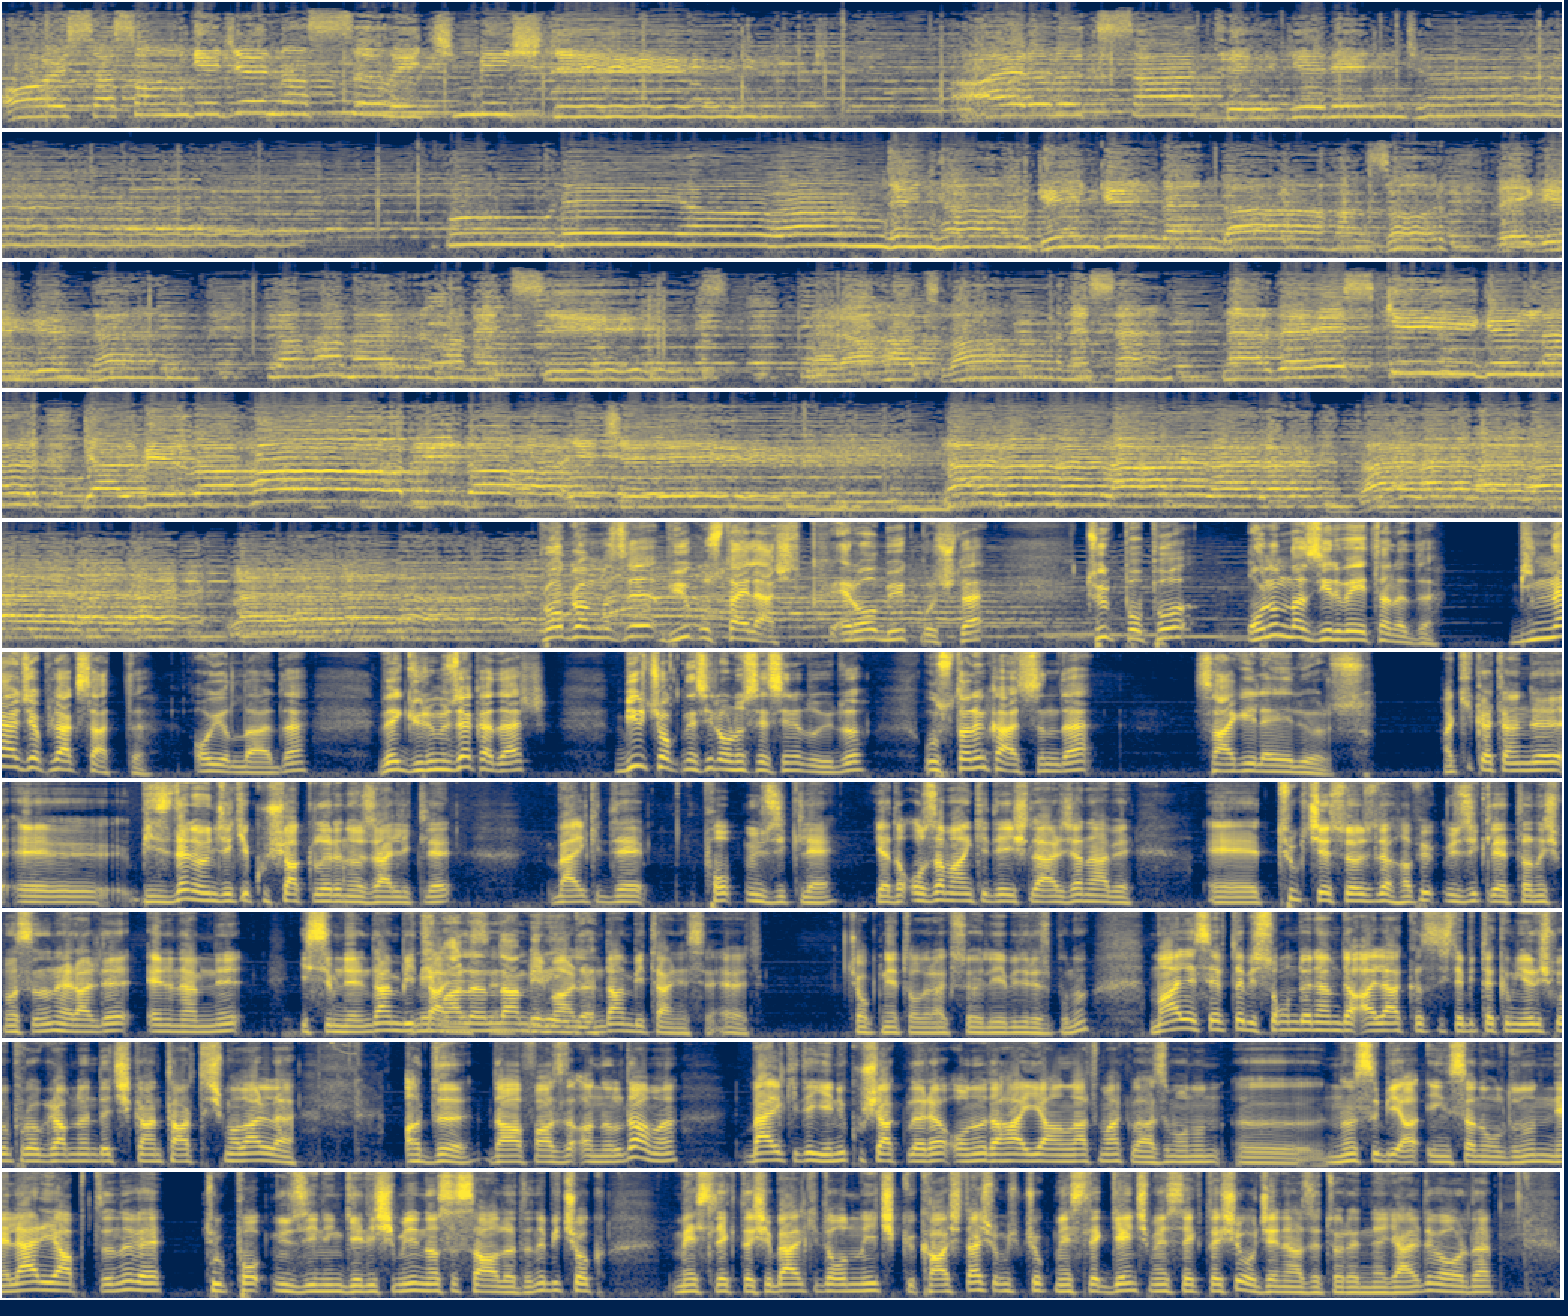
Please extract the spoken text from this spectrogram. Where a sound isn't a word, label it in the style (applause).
Oysa son gece nasıl içmiştik Ayrılık saati gelince Bu ne yalan dünya? Gün günden daha zor ve gün günden daha merhametsiz. Ne rahat var ne sen nerede eski günler gel bir daha Programımızı Büyük Usta'yla açtık. Erol Büyükburç'ta. Türk popu onunla zirveyi tanıdı. Binlerce plak sattı o yıllarda. Ve günümüze kadar birçok nesil onun sesini duydu. Ustanın karşısında saygıyla eğiliyoruz. Hakikaten de e, bizden önceki kuşakların özellikle belki de pop müzikle ya da o zamanki deyişle Ercan abi e, Türkçe sözlü hafif müzikle tanışmasının herhalde en önemli isimlerinden bir tanesi. Mimarlarından biriydi. Mimarlarından bir tanesi evet. Çok net olarak söyleyebiliriz bunu. Maalesef tabii son dönemde alakası işte bir takım yarışma programlarında çıkan tartışmalarla adı daha fazla anıldı ama belki de yeni kuşaklara onu daha iyi anlatmak lazım. Onun e, nasıl bir insan olduğunu, neler yaptığını ve Türk pop müziğinin gelişimini nasıl sağladığını birçok meslektaşı belki de onunla hiç karşılaşmamış birçok meslek genç meslektaşı o cenaze törenine geldi ve orada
